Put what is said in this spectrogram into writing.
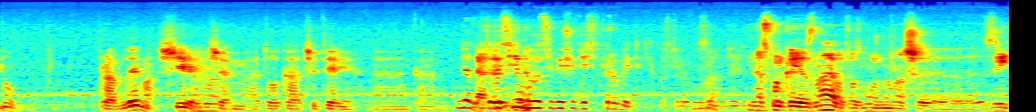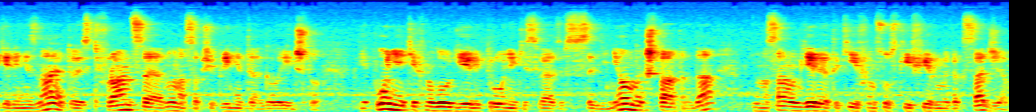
ну, проблема шире, чем э, только четыре э, корабля. Да, Да, Россия и- может себе еще 10 кораблей таких построить, на Да. самом И деле. насколько я знаю, вот возможно наши э, зрители не знают, то есть Франция, ну у нас вообще принято говорить, что Япония технологии электроники связи в Соединенных Штатах, да, но на самом деле такие французские фирмы, как Саджам,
